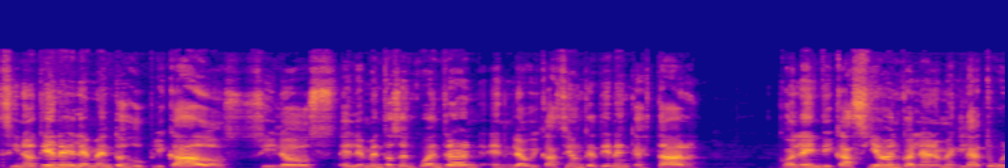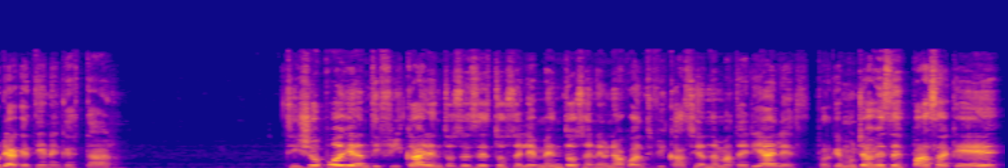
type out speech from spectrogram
si no tiene elementos duplicados, si los elementos se encuentran en la ubicación que tienen que estar, con la indicación, con la nomenclatura que tienen que estar. Si yo puedo identificar entonces estos elementos en una cuantificación de materiales, porque muchas veces pasa que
